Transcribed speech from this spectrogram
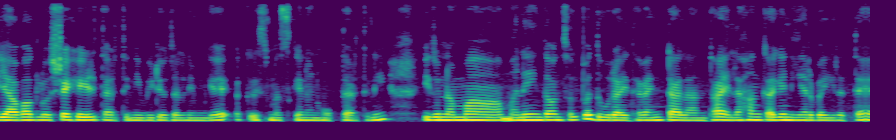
ಯಾವಾಗಲೂ ಅಷ್ಟೇ ಹೇಳ್ತಾ ಇರ್ತೀನಿ ವಿಡಿಯೋದಲ್ಲಿ ನಿಮಗೆ. ಕ್ರಿಸ್ಮಸ್ಗೆ ನಾನು ಹೋಗ್ತಾ ಇರ್ತೀನಿ. ಇದು ನಮ್ಮ ಮನೆಯಿಂದ ಒಂದು ಸ್ವಲ್ಪ ದೂರ ಇದೆ. ವೆಂಕಟಾಲ ಅಂತ. ಯಲಹಂಕಗೆ ನಿಯರ್ ಬೈ ಇರುತ್ತೆ.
